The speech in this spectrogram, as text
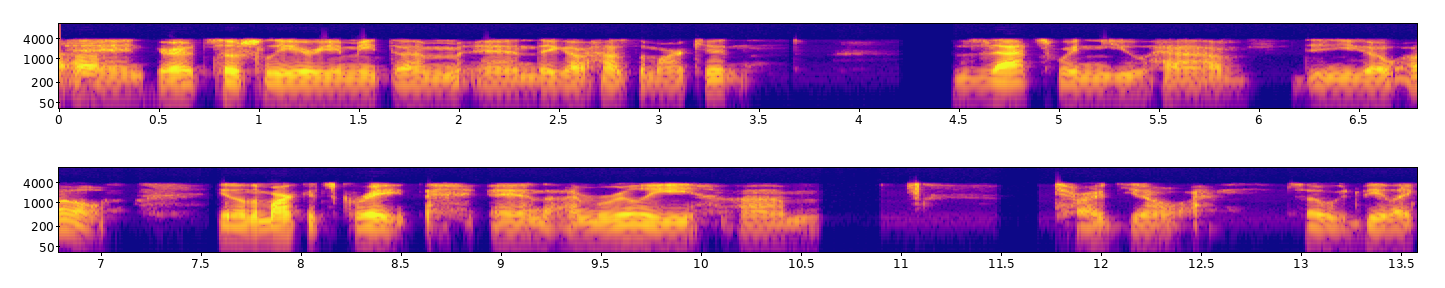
Uh-huh. and you're out socially or you meet them and they go, "How's the market?" That's when you have then you go, "Oh, you know the market's great," and I'm really um, tried, you know, so it would be like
